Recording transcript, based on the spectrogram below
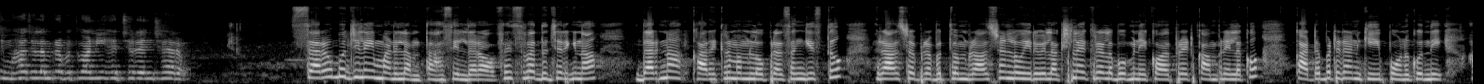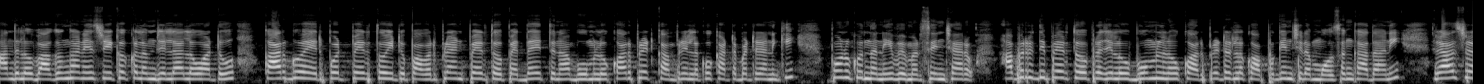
సింహాచలం ప్రభుత్వాన్ని హెచ్చరించారు. సరుబుజ్జిలి మండలం తహసీల్దార్ ఆఫీస్ వద్ద జరిగిన ధర్నా కార్యక్రమంలో ప్రసంగిస్తూ రాష్ట్ర ప్రభుత్వం రాష్ట్రంలో ఇరవై లక్షల ఎకరాల భూమిని కార్పొరేట్ కంపెనీలకు కట్టబెట్టడానికి పూనుకుంది. అందులో భాగంగానే శ్రీకాకుళం జిల్లాలో అటు కార్గో ఎయిర్పోర్ట్ పేరుతో ఇటు పవర్ ప్లాంట్ పేరుతో పెద్ద ఎత్తున భూములు కార్పొరేట్ కంపెనీలకు కట్టబెట్టడానికి పూనుకుందని విమర్శించారు. అభివృద్ధి పేరుతో ప్రజలు భూములను కార్పొరేటర్లకు అప్పగించడం మోసం కాదా అని రాష్ట్ర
